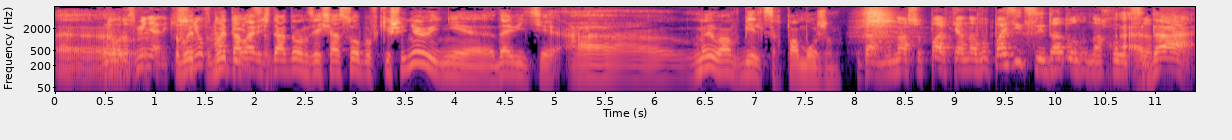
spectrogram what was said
ну, разменяли Кишинев Вы, вы товарищ Дадон, здесь особо в Кишиневе не давите, а мы вам в Бельцах поможем. Да, но наша партия, она в оппозиции Дадону находится. А, да,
